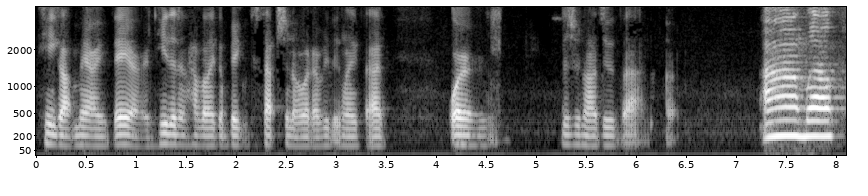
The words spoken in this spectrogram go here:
he got married there, and he didn't have like a big reception or whatever, everything like that. Or did you not do that? Um, well,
